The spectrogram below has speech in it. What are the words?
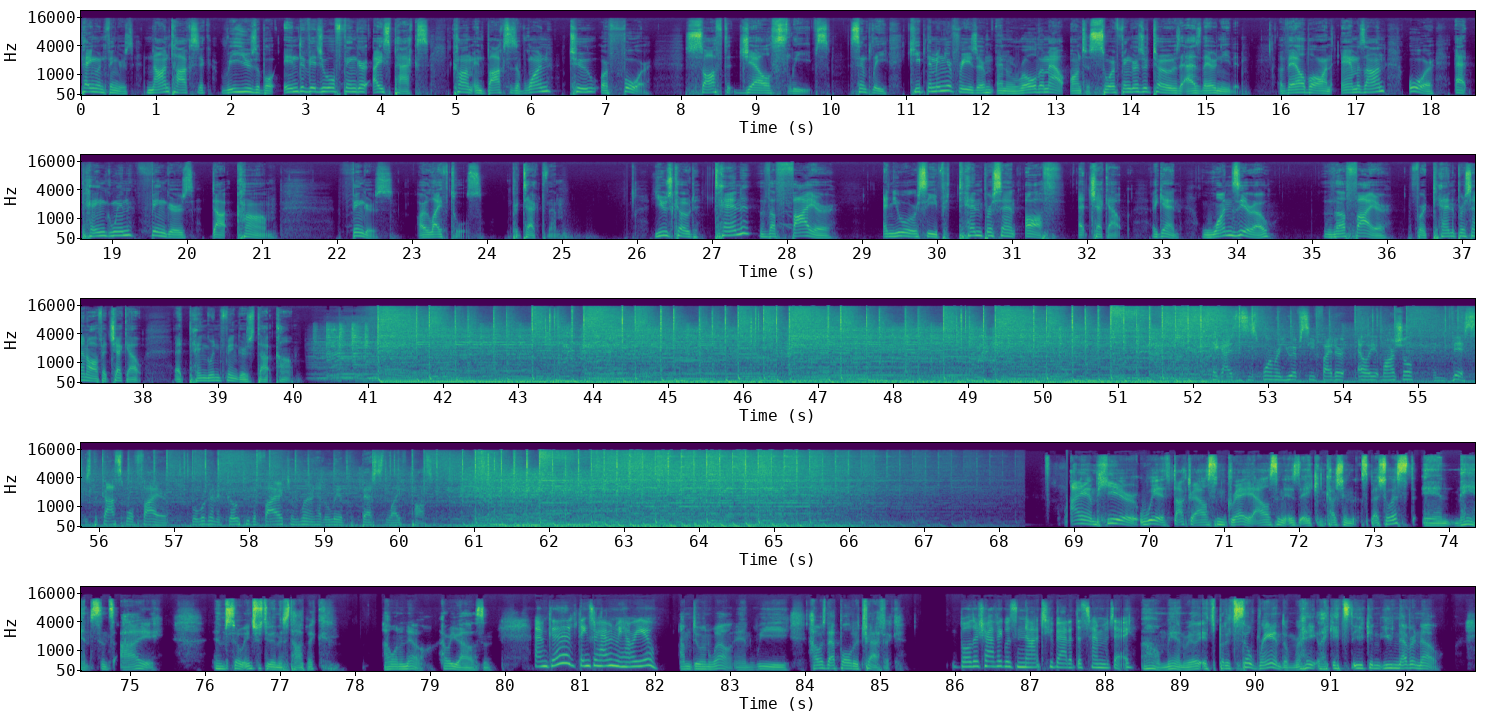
Penguin fingers, non toxic, reusable individual finger ice packs come in boxes of one, two, or four soft gel sleeves. Simply keep them in your freezer and roll them out onto sore fingers or toes as they are needed. Available on Amazon or at penguinfingers.com. Fingers are life tools. Protect them. Use code 10 the fire and you will receive 10% off at checkout. Again, 10 the fire for 10% off at checkout at penguinfingers.com. Hey guys, this is former UFC fighter Elliot Marshall, and this is the Gospel Fire, where we're going to go through the fire to learn how to live the best life possible. I am here with Dr. Allison Gray. Allison is a concussion specialist. And man, since I am so interested in this topic, I want to know how are you, Allison? I'm good. Thanks for having me. How are you? I'm doing well. And we, how was that Boulder traffic? Boulder traffic was not too bad at this time of day. Oh man, really? It's, but it's so random, right? Like it's, you can, you never know.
